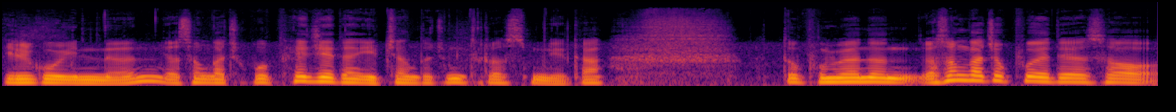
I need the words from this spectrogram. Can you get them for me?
일고 있는 여성가족부 폐지에 대한 입장도 좀 들었습니다. 또 보면은 여성가족부에 대해서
